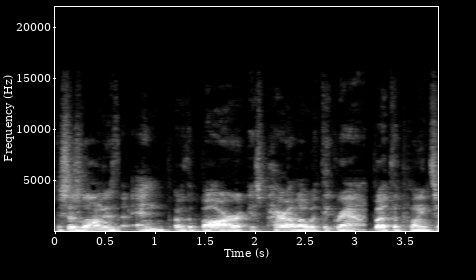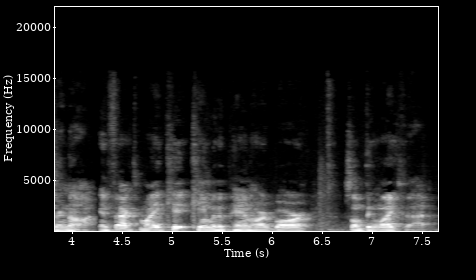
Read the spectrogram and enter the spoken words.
just as long as the end of the bar is parallel with the ground, but the points are not. In fact, my kit came with a panhard bar, something like that.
